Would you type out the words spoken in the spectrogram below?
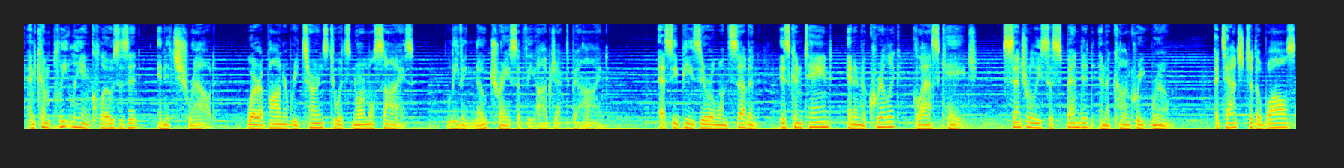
and completely encloses it in its shroud, whereupon it returns to its normal size, leaving no trace of the object behind. SCP 017 is contained in an acrylic glass cage, centrally suspended in a concrete room. Attached to the walls,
